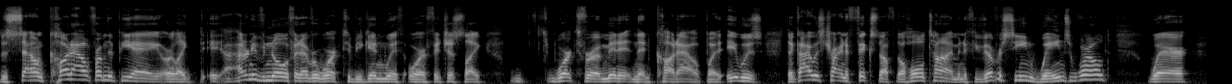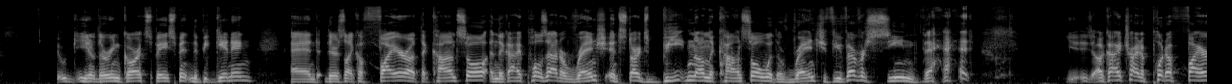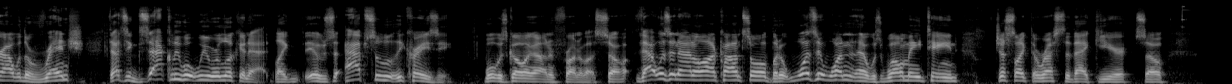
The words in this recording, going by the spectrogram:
The sound cut out from the PA, or like I don't even know if it ever worked to begin with, or if it just like worked for a minute and then cut out. But it was the guy was trying to fix stuff the whole time. And if you've ever seen Wayne's World, where you know, they're in Garth's basement in the beginning, and there's like a fire at the console, and the guy pulls out a wrench and starts beating on the console with a wrench. If you've ever seen that, a guy trying to put a fire out with a wrench, that's exactly what we were looking at. Like, it was absolutely crazy what was going on in front of us. So that was an analog console, but it wasn't one that was well maintained, just like the rest of that gear. So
